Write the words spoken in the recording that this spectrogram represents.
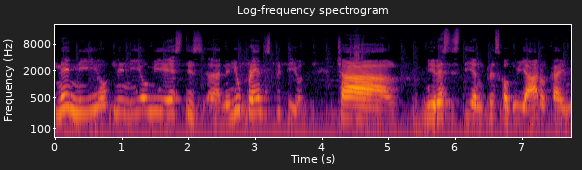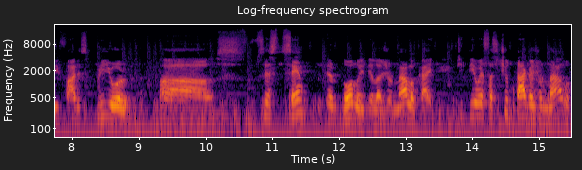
nenio, nenio mi estis, uh, nenio prendis pri tion. Ĉar mi restis tien preskaŭ du jaro kaj mi faris pri ol uh, 600 eldonoj de la ĵurnalo kaj ĉi tio estas ĉiutaga ĵurnalo.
